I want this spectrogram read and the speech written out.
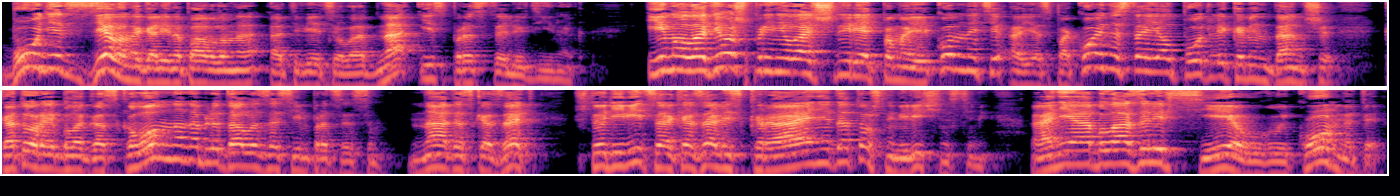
«Будет сделано, Галина Павловна», — ответила одна из простолюдинок. И молодежь принялась шнырять по моей комнате, а я спокойно стоял подле комендантши, которая благосклонно наблюдала за сим процессом. Надо сказать, что девицы оказались крайне дотошными личностями. Они облазали все углы комнаты,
